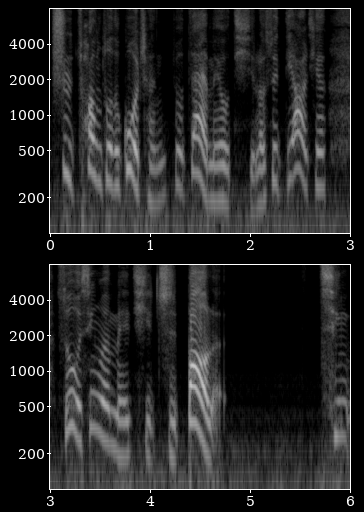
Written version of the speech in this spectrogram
是创作的过程就再也没有提了。所以第二天，所有新闻媒体只报了亲。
